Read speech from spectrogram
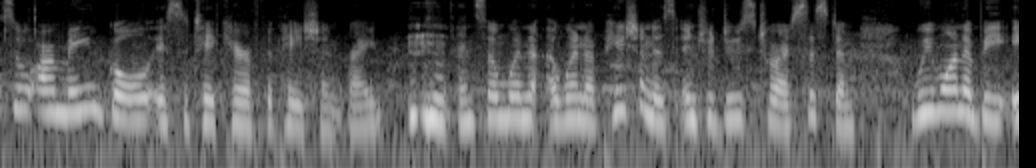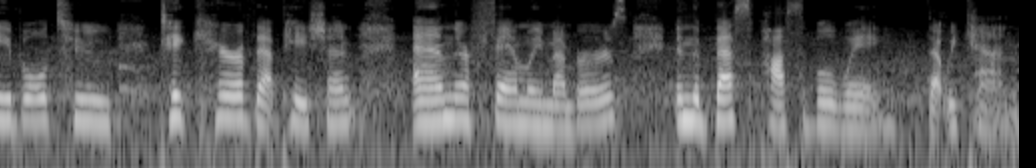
So our main goal is to take care of the patient, right? and so when, when a patient is introduced to our system, we want to be able to take care of that patient and their family members in the best possible way that we can.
